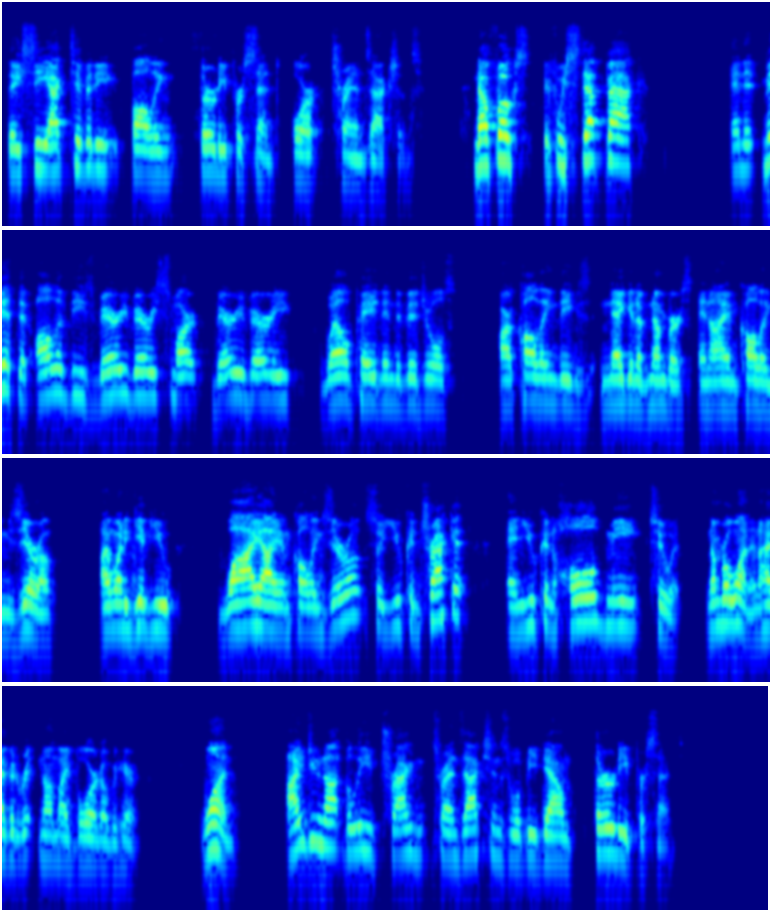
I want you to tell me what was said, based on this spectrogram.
They see activity falling 30% or transactions. Now, folks, if we step back and admit that all of these very, very smart, very, very well paid individuals are calling these negative numbers and I am calling zero, I want to give you why I am calling zero so you can track it and you can hold me to it. Number one, and I have it written on my board over here. One, I do not believe tra- transactions will be down 30%.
